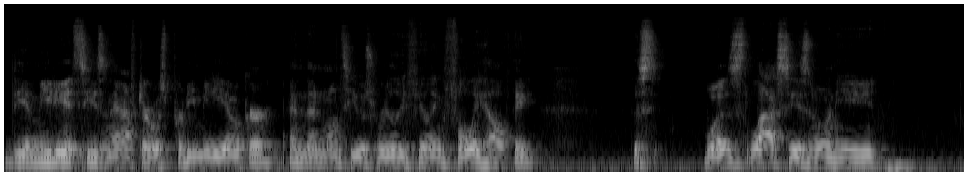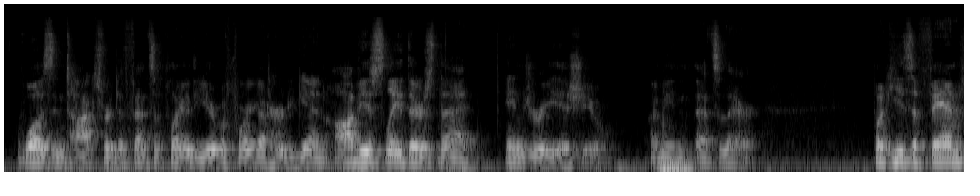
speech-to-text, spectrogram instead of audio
the immediate season after was pretty mediocre, and then once he was really feeling fully healthy, this was last season when he was in talks for defensive player of the year before he got hurt again. Obviously, there's that injury issue. I mean, that's there. But he's a fan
